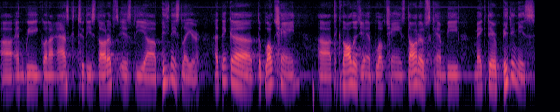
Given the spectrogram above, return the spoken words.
uh, and we're gonna ask to the startups is the uh, business layer. I think uh, the blockchain uh, technology and blockchain startups can be make their business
